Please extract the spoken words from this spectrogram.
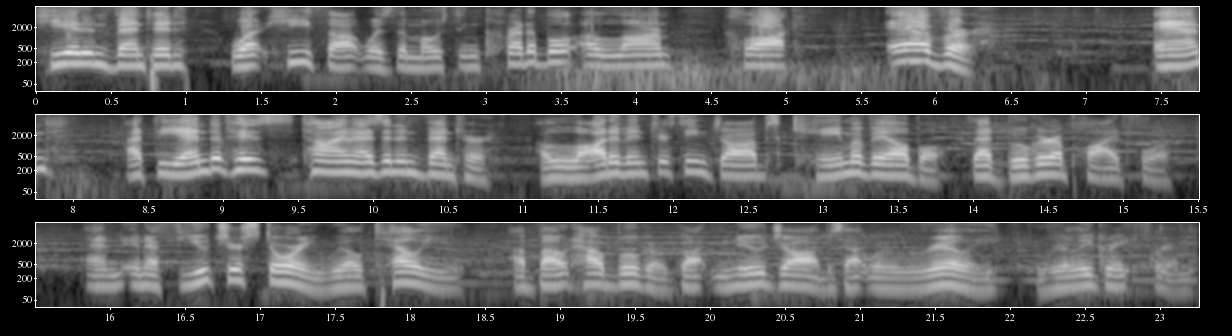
He had invented what he thought was the most incredible alarm clock ever. And at the end of his time as an inventor, a lot of interesting jobs came available that Booger applied for. And in a future story, we'll tell you about how Booger got new jobs that were really, really great for him.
